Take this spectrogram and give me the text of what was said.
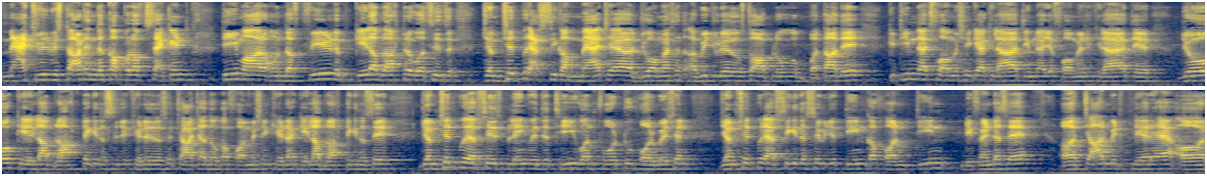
Match will be start in the couple of second team are on the field Kerala Blaster versus Jamshedpur FC का मैच है, जो हमारे साथ अभी जुड़े दोस्तों, आप लोगों को बता दे कि टीम ने आज फॉर्मेशन क्या खिलाया टीम ने आज फॉर्मेशन खिलाया थे जो केला ब्लास्टर की तरफ़ से जो खेले जैसे चार चार दो का फॉर्मेशन खेला केला ब्लास्टर की तरफ़ से। Jamshedpur FC is playing with three one four two formation Jamshedpur FC की तरफ़ से भी जो तीन का फॉर्म तीन डिफेंडर्स है चार मिड प्लेयर है और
